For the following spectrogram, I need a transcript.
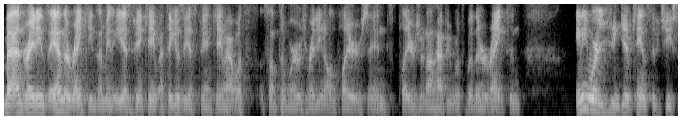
Madden ratings and the rankings. I mean, ESPN came. I think it was ESPN came out with something where it was rating all the players, and players are not happy with where they're ranked. And anywhere you can give Kansas City Chiefs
